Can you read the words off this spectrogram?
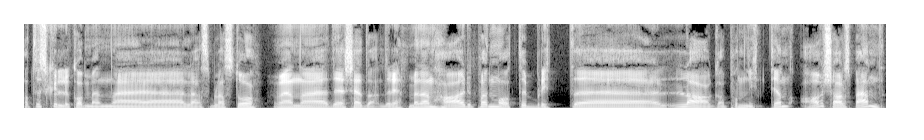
at det skulle komme en uh, Laserblast 2, men uh, det skjedde aldri. Men den har på en måte blitt uh, laga på nytt igjen av Charles Band.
